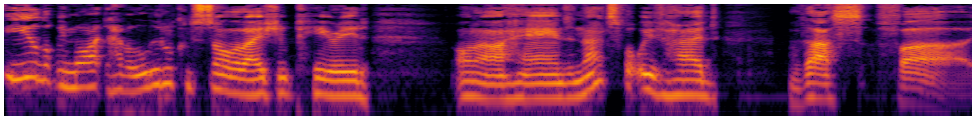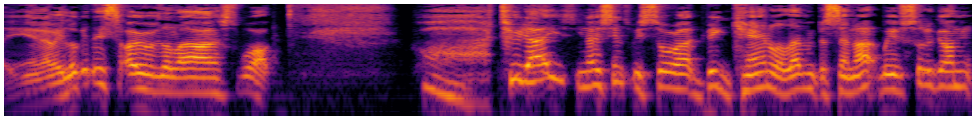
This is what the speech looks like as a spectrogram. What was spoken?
feel that we might have a little consolidation period on our hands. And that's what we've had thus far. You know, we look at this over the last, what, oh, two days, you know, since we saw that big candle, 11% up, we've sort of gone,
